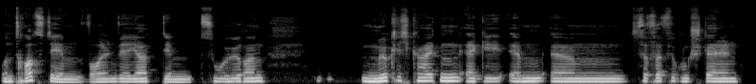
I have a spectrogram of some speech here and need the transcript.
Und trotzdem wollen wir ja dem Zuhörern Möglichkeiten ähm, ähm, zur Verfügung stellen,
